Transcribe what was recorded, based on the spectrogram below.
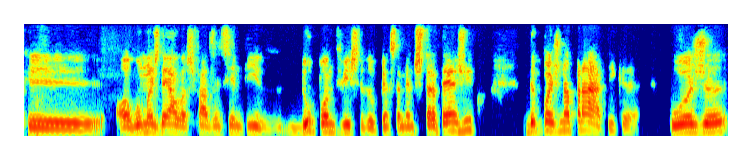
que algumas delas fazem sentido do ponto de vista do pensamento estratégico, depois na prática. Hoje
